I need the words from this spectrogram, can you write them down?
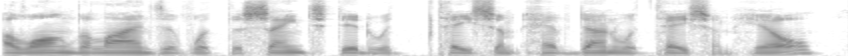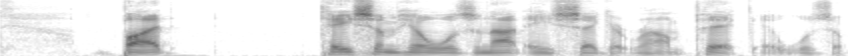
along the lines of what the Saints did with Taysom, have done with Taysom Hill. But Taysom Hill was not a second round pick. It was a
